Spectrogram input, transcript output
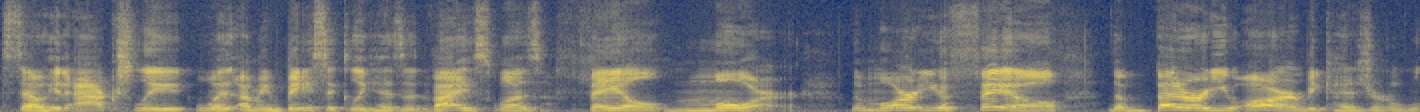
So it actually was I mean basically his advice was fail more. The more you fail, the better you are because you're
